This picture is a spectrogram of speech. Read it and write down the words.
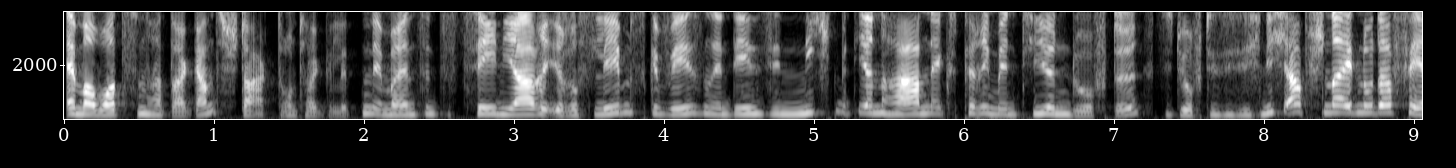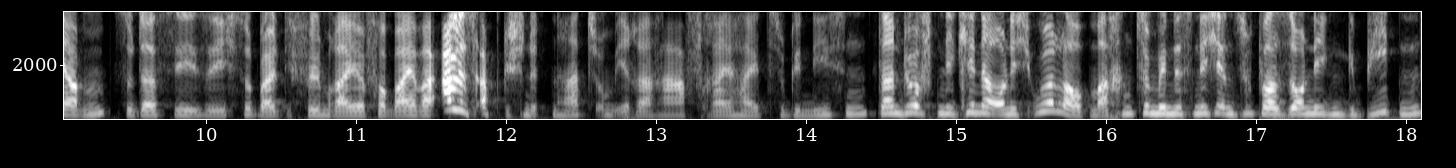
Emma Watson hat da ganz stark drunter gelitten. Immerhin sind es zehn Jahre ihres Lebens gewesen, in denen sie nicht mit ihren Haaren experimentieren durfte. Sie durfte sie sich nicht abschneiden oder färben, sodass sie sich, sobald die Filmreihe vorbei war, alles abgeschnitten hat, um ihre Haarfreiheit zu genießen. Dann durften die Kinder auch nicht Urlaub machen, zumindest nicht in super sonnigen Gebieten,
